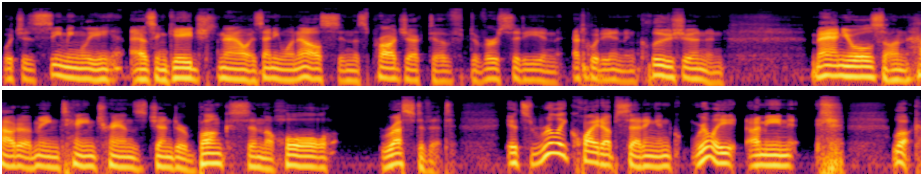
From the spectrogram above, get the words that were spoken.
which is seemingly as engaged now as anyone else in this project of diversity and equity and inclusion and manuals on how to maintain transgender bunks and the whole rest of it. It's really quite upsetting and really, I mean, look,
